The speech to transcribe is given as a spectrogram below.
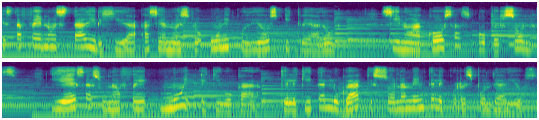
Esta fe no está dirigida hacia nuestro único Dios y Creador, sino a cosas o personas. Y esa es una fe muy equivocada, que le quita el lugar que solamente le corresponde a Dios.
